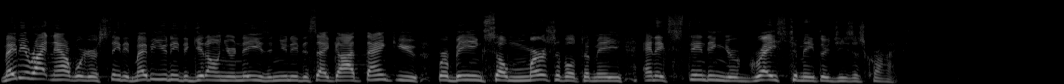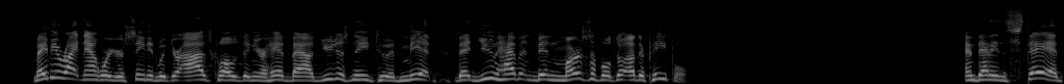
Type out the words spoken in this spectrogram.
Maybe right now where you're seated, maybe you need to get on your knees and you need to say, God, thank you for being so merciful to me and extending your grace to me through Jesus Christ. Maybe right now, where you're seated with your eyes closed and your head bowed, you just need to admit that you haven't been merciful to other people. And that instead,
